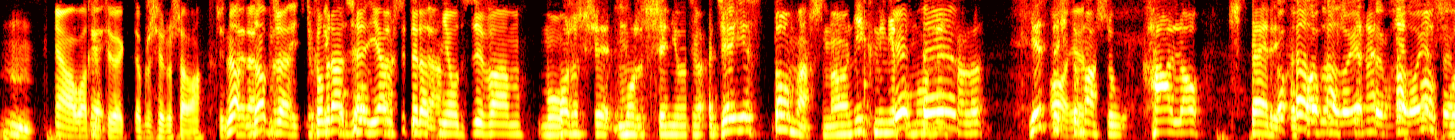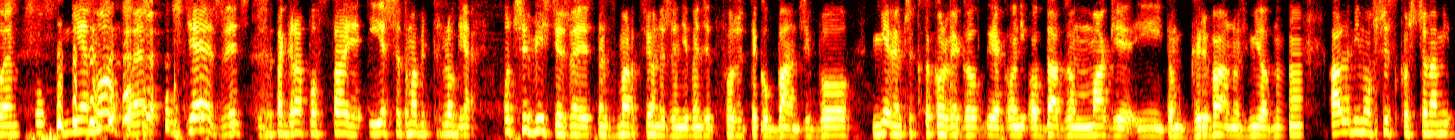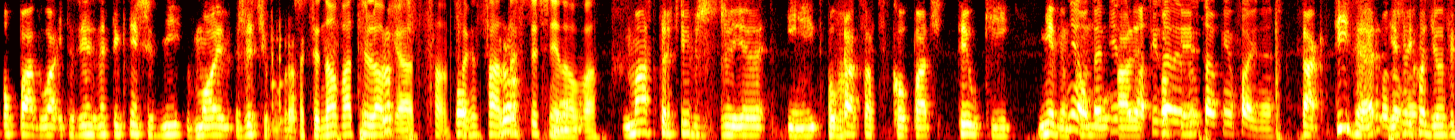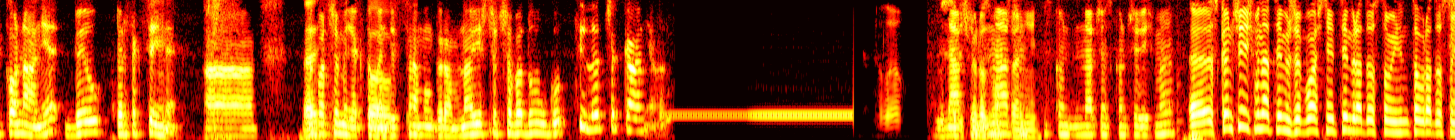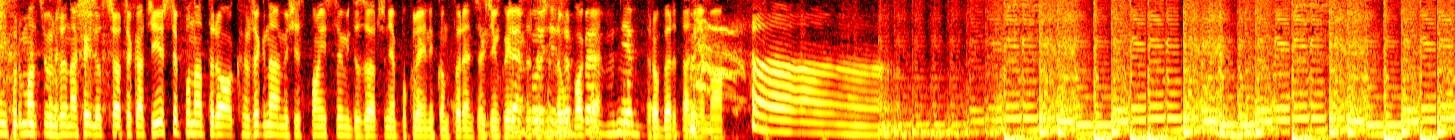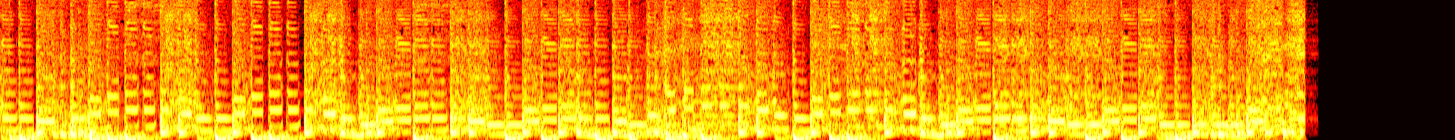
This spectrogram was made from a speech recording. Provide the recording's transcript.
Hmm. Miała ładny Okej. tyłek, dobrze się ruszała. Czy No dobrze, Konradzie, ja już się teraz nie odzywam. Mów. Możesz się, możesz się nie odzywać. A Gdzie jest Tomasz? No, nikt mi nie Jestem. pomoże. Halo. Jesteś O, jest. Tomaszu. Halo 4. No halo, halo, ścianę. jestem, nie halo, mogłem, u- Nie mogłem uwierzyć, że ta gra powstaje i jeszcze to ma być trylogia. Oczywiście, że jestem zmartwiony, że nie będzie tworzyć tego Bungie, bo nie wiem, czy ktokolwiek, go- jak oni oddadzą magię i tą grywalność mi odda, ale mimo wszystko szczena mi opadła i to jest jeden z najpiękniejszych dni w moim życiu po prostu. Fakty, nowa trylogia, fantastycznie nowa. Master Chief żyje i powraca skopać tyłki. Nie wiem Nie, komu, no ten teaser, ale a teaser był całkiem fajny. Tak, teaser, jeżeli chodzi o wykonanie, był perfekcyjny. A zobaczymy, jak to będzie z samą grą. No jeszcze trzeba długo, tyle czekania. Zostaliśmy rozłączeni. czym, skoń, na czym skończyliśmy? E, skończyliśmy na tym, że właśnie tym radosną, tą radosną informacją, że na Halo trzeba czekać jeszcze ponad rok. Żegnamy się z Państwem i do zobaczenia po kolejnych konferencjach. Dziękujemy Chciałem serdecznie za uwagę. Pewnie... Roberta nie ma.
